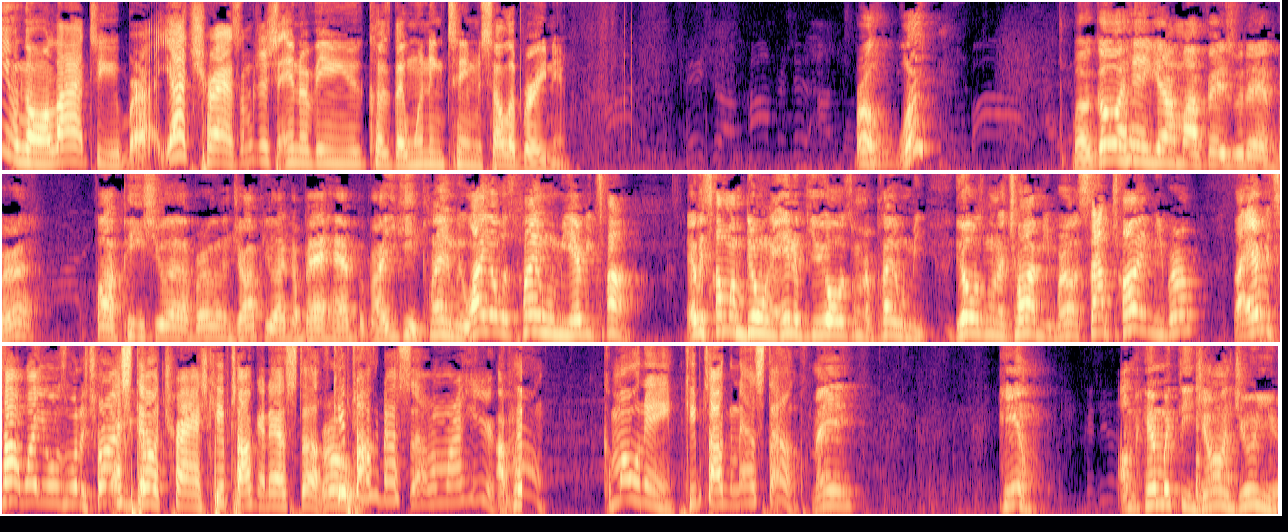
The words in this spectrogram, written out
Even gonna lie to you, bro. Y'all trash. I'm just interviewing you because the winning team is celebrating. Bro, what? But go ahead and get out my face with that, bro. If I piece you out, bro, and drop you like a bad habit, bro. You keep playing me. Why you always playing with me every time? Every time I'm doing an interview, you always want to play with me. You always want to try me, bro. Stop trying me, bro. Like every time, why you always want to try That's me? bro? still trash. Keep talking that stuff. Bro. Keep talking that stuff. I'm right here. I Come play- on. Come on in. Keep talking that stuff. man. Him. I'm Timothy John Jr.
